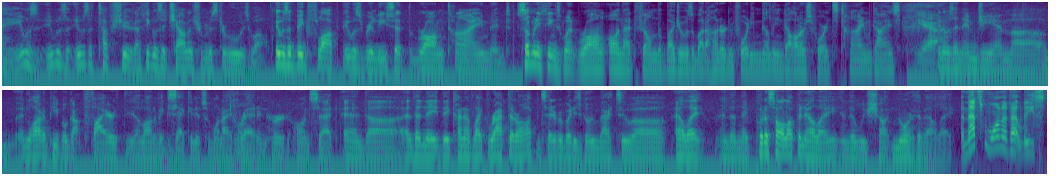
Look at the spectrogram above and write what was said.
it was it was it was a tough shoot. I think it was a challenge for Mr. Woo as well. It was a big flop. It was released at the wrong time, and so many things went wrong on that film. The budget was about 140 million dollars for its time, guys. Yeah. And it was an MGM, uh, and a lot of people got fired. A lot of executives, from what I'd read and heard on set, and uh, and then they, they kind of like wrapped it all up and said everybody's going back to uh, L.A. And then they put us all up in L.A. and then we shot north of L.A. And that's one of at least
